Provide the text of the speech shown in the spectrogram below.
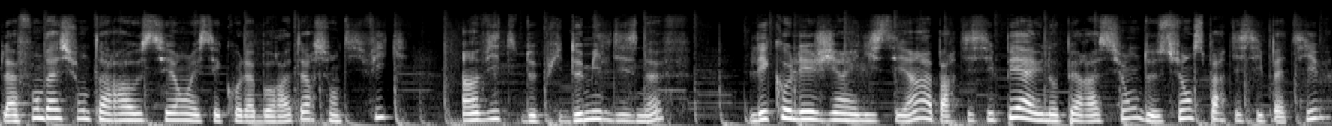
la Fondation Tara Océan et ses collaborateurs scientifiques invitent depuis 2019 les collégiens et lycéens à participer à une opération de sciences participatives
